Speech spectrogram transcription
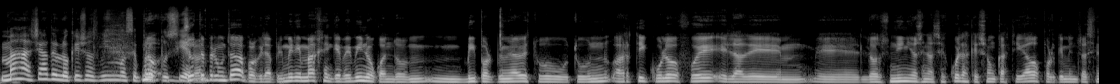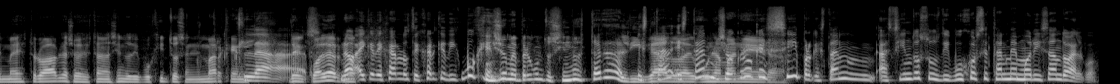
más allá de lo que ellos mismos se No, propusieron. yo te preguntaba porque la primera imagen que me vino cuando vi por primera vez tu, tu artículo fue eh, la de mm, eh, los niños en las escuelas que son castigados porque mientras el maestro habla ellos están haciendo dibujitos en el margen Claro. del cuaderno. No, hay que dejarlos dejar que dibujen. y yo me pregunto si no estará ligado Están- de alguna yo manera. creo que sí, porque están haciendo sus dibujos, están memorizando algo.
